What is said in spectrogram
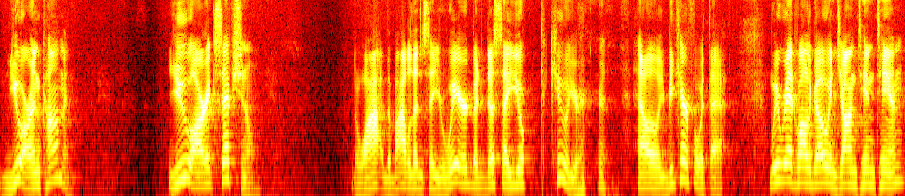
You are uncommon. You are exceptional. The, the Bible doesn't say you're weird, but it does say you're peculiar. Hallelujah. Be careful with that. We read a while ago in John 10 10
